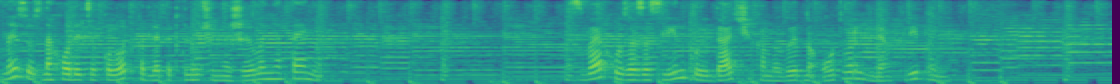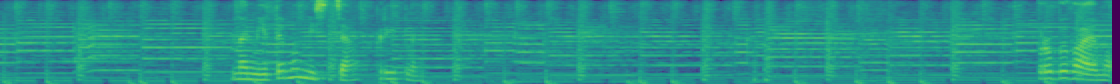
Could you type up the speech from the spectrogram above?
Знизу знаходиться колодка для підключення жилення тенів. Зверху за заслінкою датчиками видно отвори для кріплення. Намітимо місця кріплень. Пробиваємо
